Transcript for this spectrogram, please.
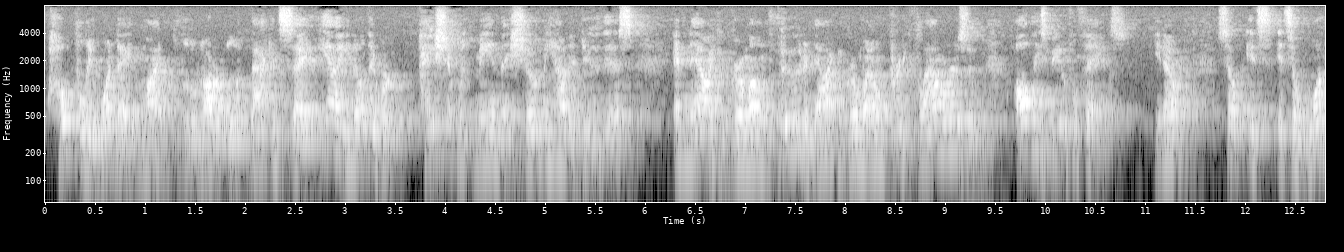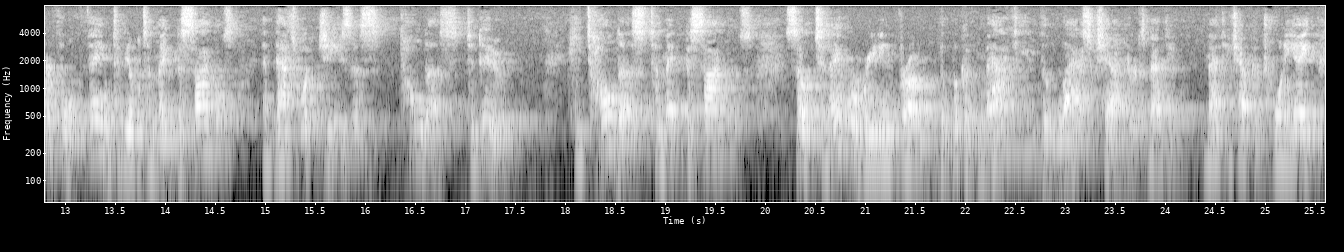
hopefully one day my little daughter will look back and say, yeah, you know, they were patient with me and they showed me how to do this. And now I can grow my own food and now I can grow my own pretty flowers and all these beautiful things, you know? So it's, it's a wonderful thing to be able to make disciples. And that's what Jesus told us to do. He told us to make disciples. So today we're reading from the book of Matthew, the last chapter. It's Matthew, Matthew chapter 28.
